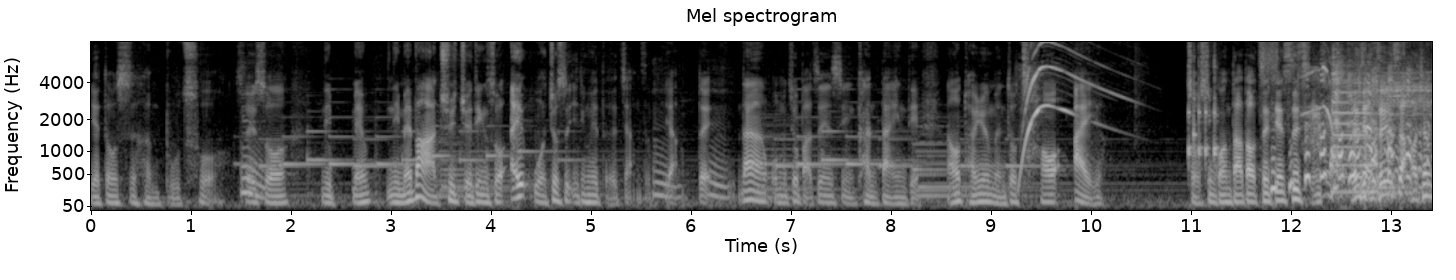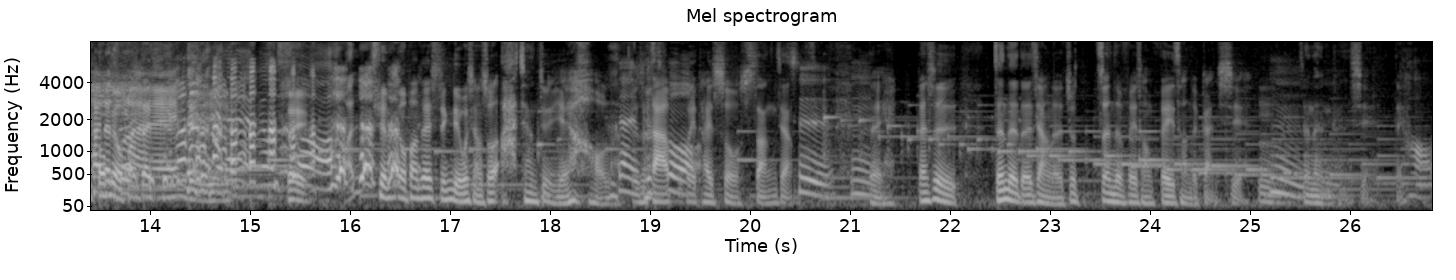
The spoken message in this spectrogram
也都是很不错，所以说你没你没办法去决定说，哎，我就是一定会得奖怎么样？对，那我们就把这件事情看淡一点，然后团员们都超爱走星光大道这件事情，而且这件事好像都没有放在心里。对，完全没有放在心里。我想说啊，这样就也好了，就是大家不会太受伤这样。是，嗯，对，但是真的得奖了，就真的非常非常的感谢，嗯嗯，真的很感谢。对，好，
